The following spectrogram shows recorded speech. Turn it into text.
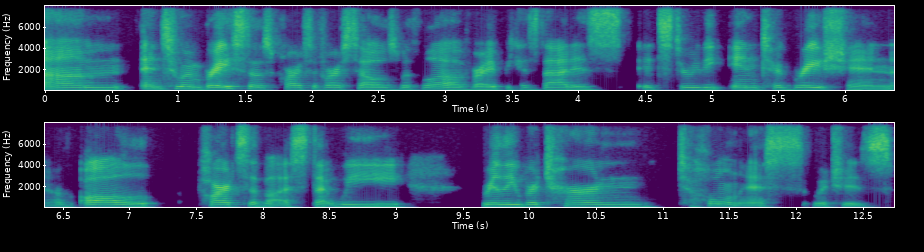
Um and to embrace those parts of ourselves with love right? Because that is it's through the integration of all parts of us that we really return to wholeness which is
